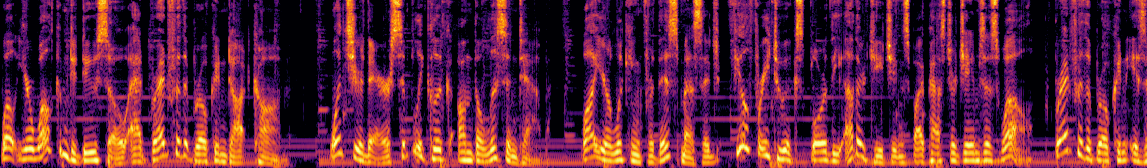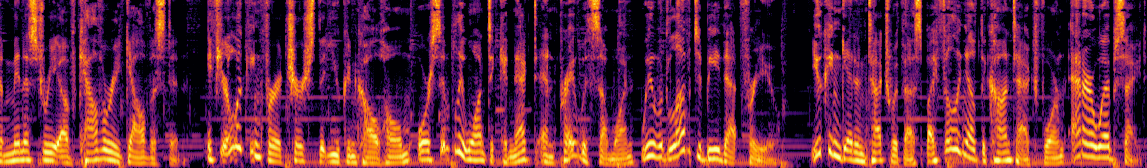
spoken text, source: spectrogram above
Well, you're welcome to do so at breadforthebroken.com. Once you're there, simply click on the Listen tab. While you're looking for this message, feel free to explore the other teachings by Pastor James as well. Bread for the Broken is a ministry of Calvary Galveston. If you're looking for a church that you can call home or simply want to connect and pray with someone, we would love to be that for you. You can get in touch with us by filling out the contact form at our website,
